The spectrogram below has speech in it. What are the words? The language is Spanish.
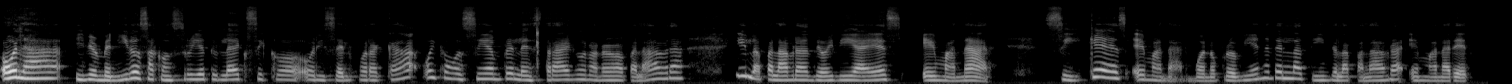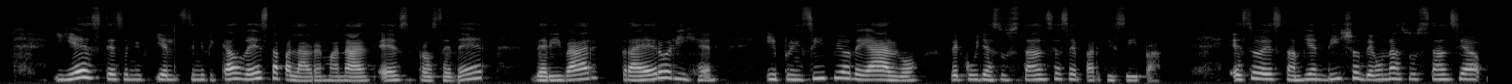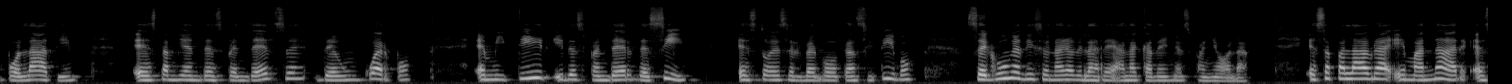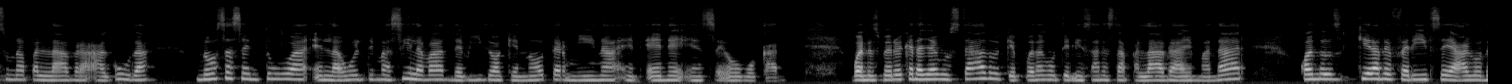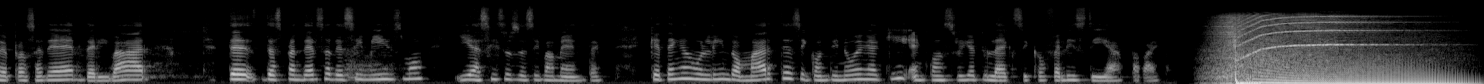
Hola y bienvenidos a Construye tu Léxico, Oricel por acá. Hoy como siempre les traigo una nueva palabra y la palabra de hoy día es emanar. Sí, ¿qué es emanar? Bueno, proviene del latín de la palabra emanarer. Y, este, y el significado de esta palabra emanar es proceder, derivar, traer origen y principio de algo de cuya sustancia se participa. Eso es también dicho de una sustancia volátil, es también desprenderse de un cuerpo, emitir y desprender de sí, esto es el verbo transitivo, según el diccionario de la Real Academia Española. Esta palabra emanar es una palabra aguda, no se acentúa en la última sílaba debido a que no termina en NSO vocal. Bueno, espero que les haya gustado y que puedan utilizar esta palabra emanar cuando quieran referirse a algo de proceder, derivar, de desprenderse de sí mismo y así sucesivamente. Que tengan un lindo martes y continúen aquí en Construye tu Léxico. Feliz día. Bye bye.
